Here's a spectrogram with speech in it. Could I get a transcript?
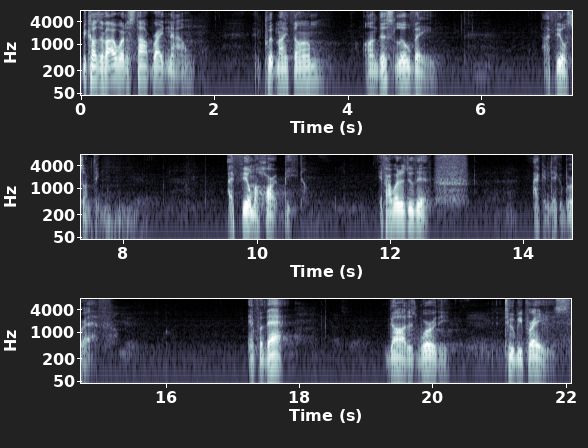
Because if I were to stop right now and put my thumb on this little vein, I feel something. I feel my heart beat. If I were to do this, I can take a breath. And for that, God is worthy to be praised.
